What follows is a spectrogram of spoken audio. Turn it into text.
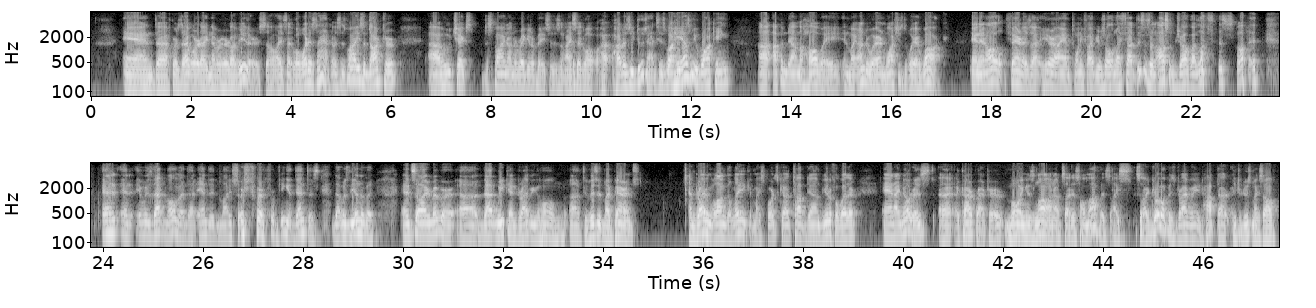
And uh, of course, that word I never heard of either. So I said, Well, what is that? I says, Well, he's a doctor uh, who checks the spine on a regular basis. And I said, Well, how, how does he do that? He says, Well, he has me walking uh, up and down the hallway in my underwear and watches the way I walk. And in all fairness, I, here I am, 25 years old. I thought this is an awesome job. I love this. and and it was that moment that ended my search for for being a dentist. That was the end of it. And so I remember uh, that weekend driving home uh, to visit my parents. I'm driving along the lake in my sports car, top down, beautiful weather, and I noticed uh, a chiropractor mowing his lawn outside his home office. I, so I drove up his driveway and hopped out, introduced myself,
